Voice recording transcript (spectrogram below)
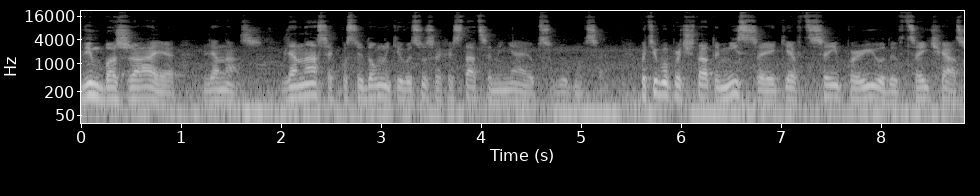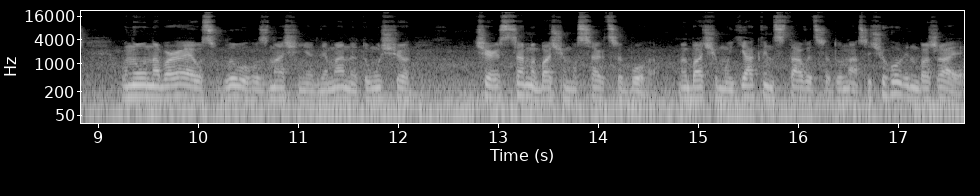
Він бажає для нас. Для нас, як послідовників Ісуса Христа, це міняє абсолютно все. Хотів би прочитати місце, яке в цей період, в цей час, воно набирає особливого значення для мене, тому що через це ми бачимо серце Бога. Ми бачимо, як Він ставиться до нас і чого Він бажає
